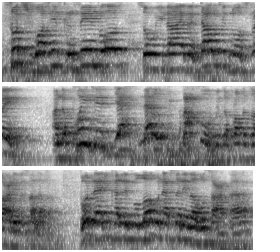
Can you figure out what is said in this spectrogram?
Such was his concern for us, so we neither doubted nor strayed. And the point is, yes, let us be baffled with the Prophet ﷺ. But لا يكلف الله نفسا إلا وسعها.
